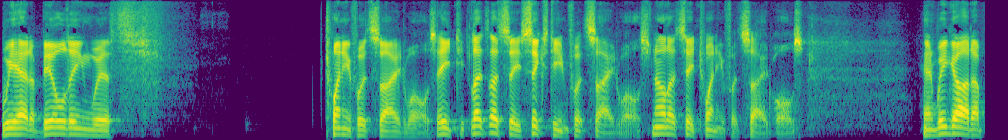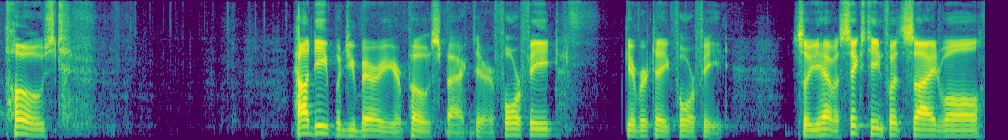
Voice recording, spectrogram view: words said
we had a building with 20 foot sidewalls, 18, let, let's say 16 foot sidewalls. No, let's say 20 foot sidewalls. And we got a post. How deep would you bury your post back there? Four feet, give or take four feet. So you have a 16 foot sidewall,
